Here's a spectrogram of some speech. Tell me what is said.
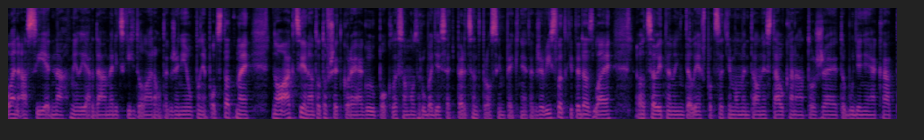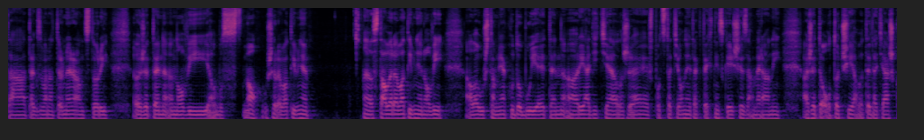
len asi 1 miliarda amerických dolárov, takže nie je úplne podstatné. No a akcie na toto všetko reagujú poklesom o zhruba 10%, prosím pekne, takže výsledky teda zlé. Celý ten Intel je v podstate momentálne stavka na to, že to bude nejaká tá tzv. turnaround story, že ten nový, alebo no už relatívne stále relatívne nový, ale už tam nejakú dobu je ten riaditeľ, že v podstate on je tak technickejšie zameraný a že to otočí, ale teda ťažko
